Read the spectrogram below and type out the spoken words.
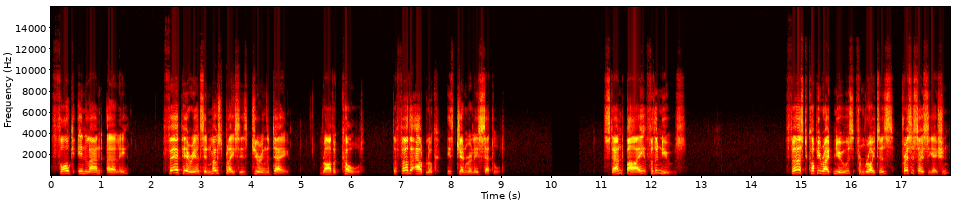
fog inland early, fair periods in most places during the day, rather cold. The further outlook is generally settled. Stand by for the news. First copyright news from Reuters, Press Association,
